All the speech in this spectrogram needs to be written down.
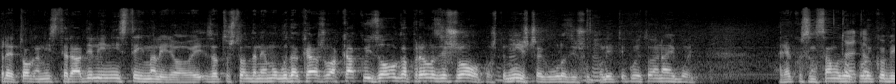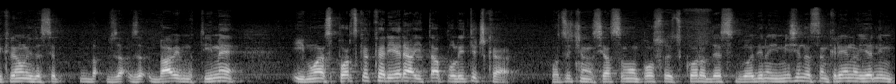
pre toga niste radili i niste imali, ovaj, zato što onda ne mogu da kažu a kako iz ovoga prelaziš u ovo, pošto ni iz čega ulaziš u politiku i to je najbolje. Rekao sam samo To da ukoliko bi krenuli da se ba- za- za- bavimo time i moja sportska karijera i ta politička, podsjećam vas, ja sam ovom poslu već skoro 10 godina i mislim da sam krenuo jednim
